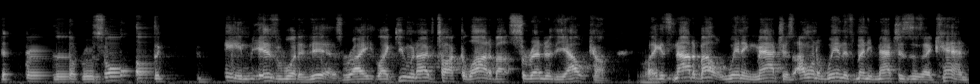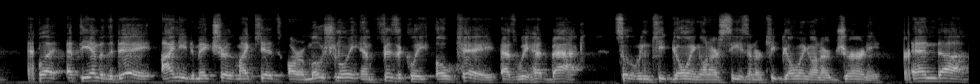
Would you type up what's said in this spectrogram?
The result of the game is what it is, right? Like you and I've talked a lot about surrender the outcome. Right. Like it's not about winning matches. I want to win as many matches as I can. But at the end of the day, I need to make sure that my kids are emotionally and physically okay as we head back so that we can keep going on our season or keep going on our journey. And uh,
